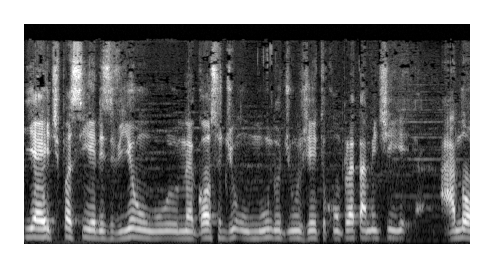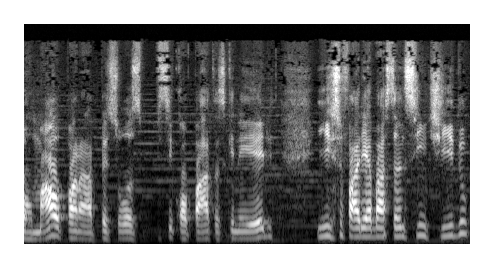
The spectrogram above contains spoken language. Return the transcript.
E aí, tipo assim, eles viam o negócio de um mundo de um jeito completamente anormal para pessoas psicopatas que nem eles, e isso faria bastante sentido.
